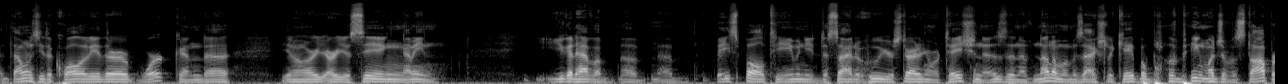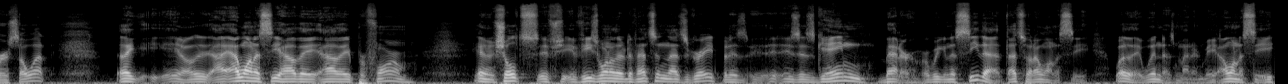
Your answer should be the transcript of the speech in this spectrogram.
I want to see the quality of their work, and uh, you know, are are you seeing? I mean, you could have a, a, a baseball team, and you decide who your starting rotation is, and if none of them is actually capable of being much of a stopper, so what? Like you know, I, I want to see how they how they perform, you know, Schultz, if if he's one of their defensemen, that's great. But is is his game better? Are we going to see that? That's what I want to see. Whether they win doesn't matter to me. I want to see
